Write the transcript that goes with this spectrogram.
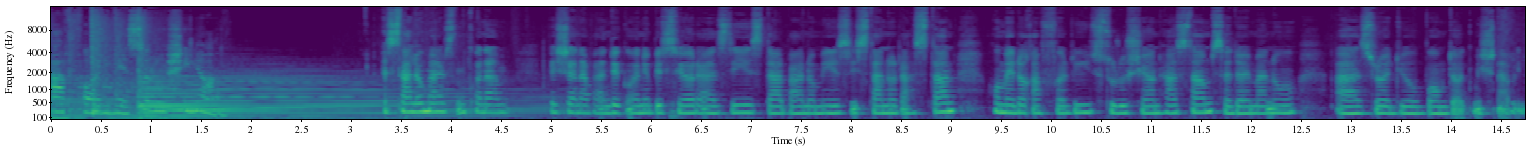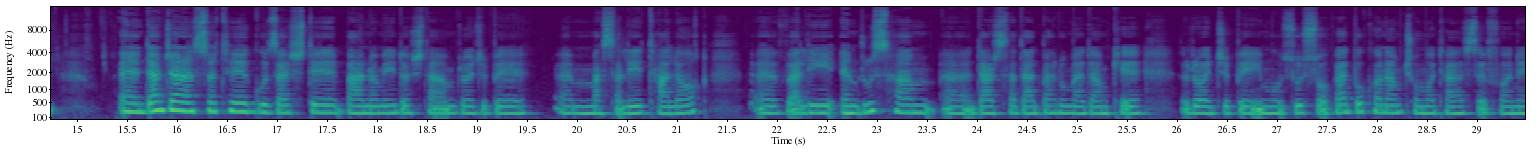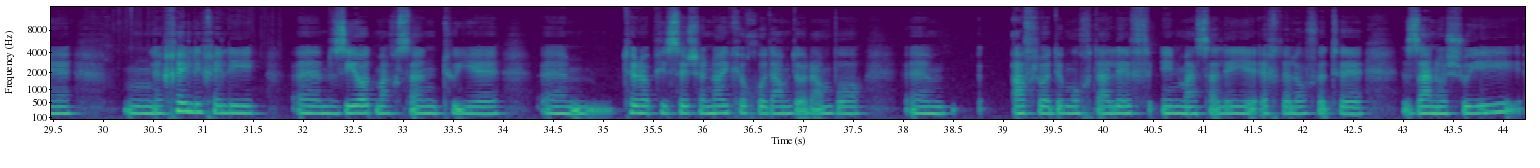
قفاری سروشیان سلام عرض می کنم به شنوندگان بسیار عزیز در برنامه زیستن و رستن. همیرا قفاری سروشیان هستم. صدای منو از رادیو بامداد میشنوید. در جلسات گذشته برنامه داشتم راجع به مسئله طلاق. ولی امروز هم در صدد بر اومدم که راجع به این موضوع صحبت بکنم. چون متاسفانه خیلی خیلی زیاد مخصوصا توی تراپی سشنایی که خودم دارم با افراد مختلف این مسئله اختلافات زناشویی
